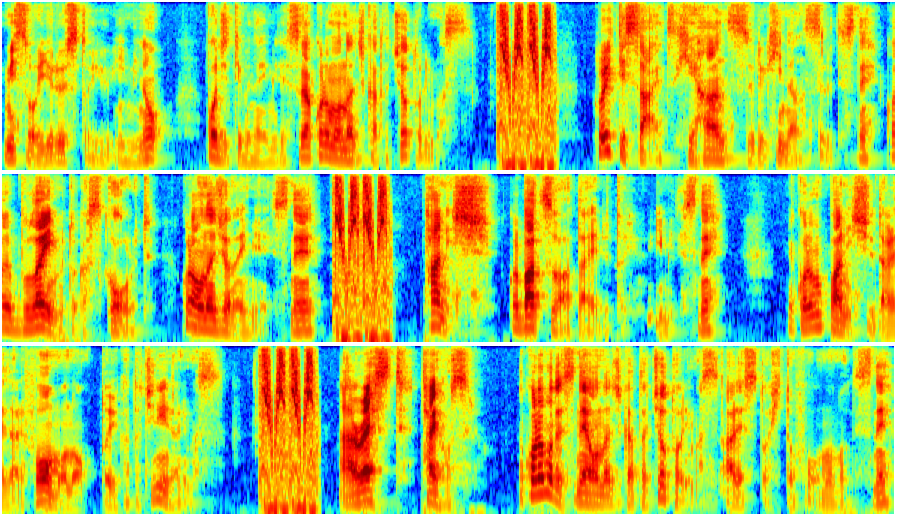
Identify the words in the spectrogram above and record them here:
ミスを許すという意味のポジティブな意味ですが、これも同じ形をとります。Criticize 批判する、非難するですね。これ blame とか scold。これは同じような意味合いですね。punish これ罰を与えるという意味ですね。これも punish 誰々 for ものという形になります。arrest 逮捕する。これもですね、同じ形をとります。arrest 人 for ものですね。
